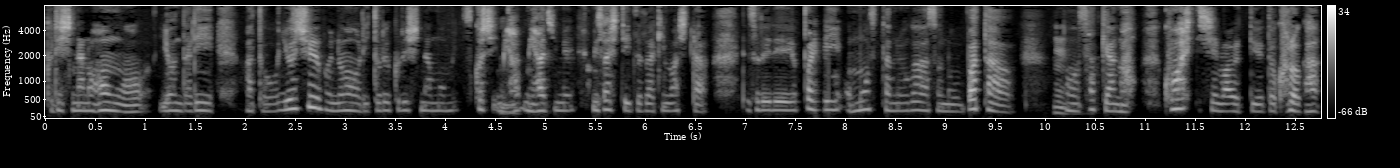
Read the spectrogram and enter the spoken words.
クリシナの本を読んだり、あと YouTube のリトルクリシナも少し見見始め、見させていただきました。でそれでやっぱり思ってたのが、そのバターをさっきあの、壊してしまうっていうところが、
